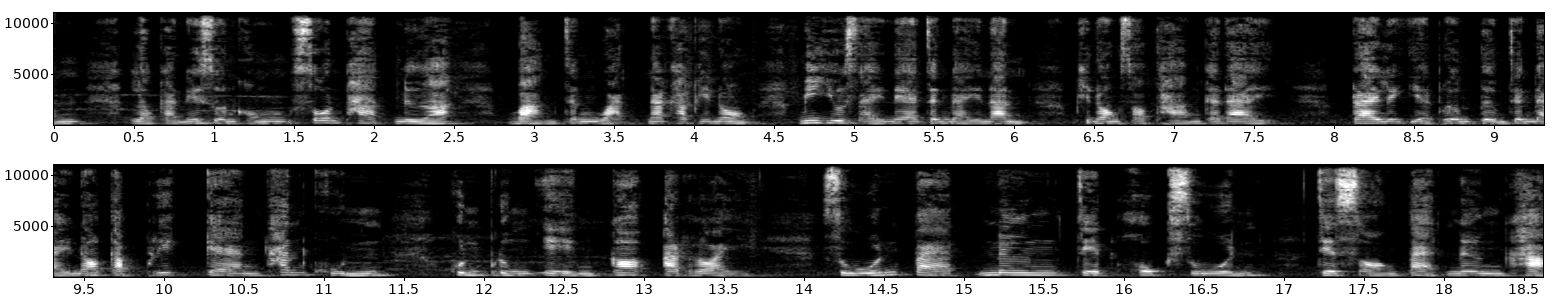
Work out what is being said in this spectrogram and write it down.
นแล้วกันในส่วนของโซนภาคเหนือบางจังหวัดนะคะ พี่น้องมีอยู่ใสแน่จังใดนั่น พี่น้องสอบถามก็ได้ รายละเอียดเพิ่มเติมจังใดนอกกับพริกแกงท่านขุน คุณปรุงเองก็อร่อย 7281 ค่ะ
